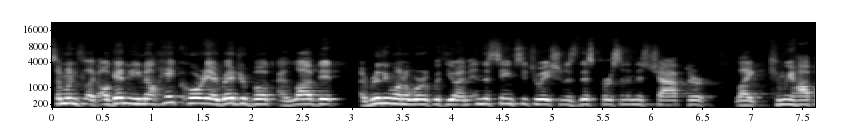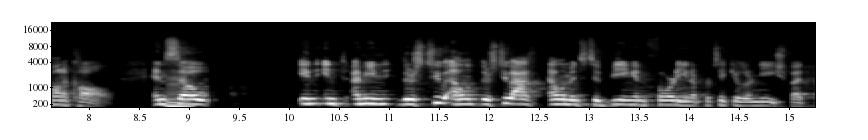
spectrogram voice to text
someone's like, I'll get an email. Hey, Corey, I read your book. I loved it. I really want to work with you. I'm in the same situation as this person in this chapter. Like, can we hop on a call? And mm. so, in, in, I mean, there's two elements, there's two elements to being an authority in a particular niche, but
